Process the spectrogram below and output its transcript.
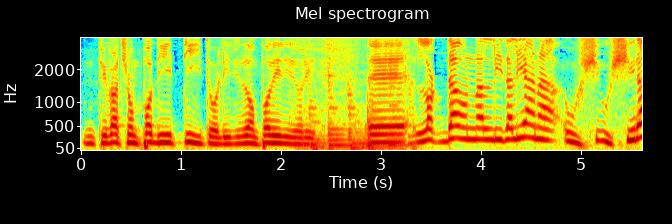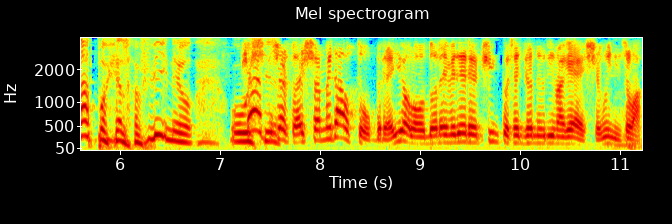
ti faccio un po' di titoli, ti do un po' di titoli. Eh, lockdown all'italiana usci- uscirà poi alla fine o, o certo, uscirà? certo, esce a metà ottobre, io lo dovrei vedere 5-6 giorni prima che esce, quindi insomma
